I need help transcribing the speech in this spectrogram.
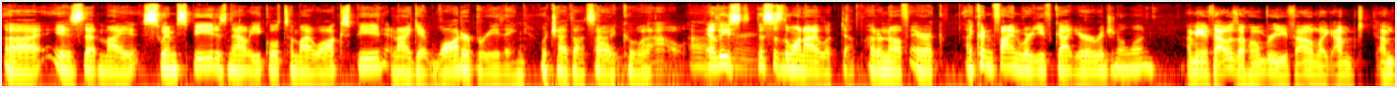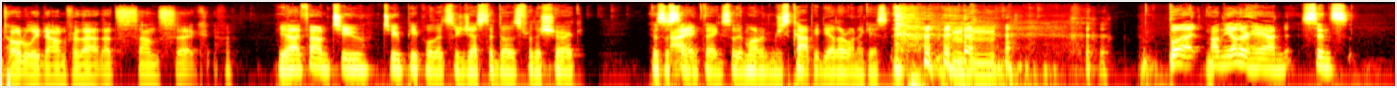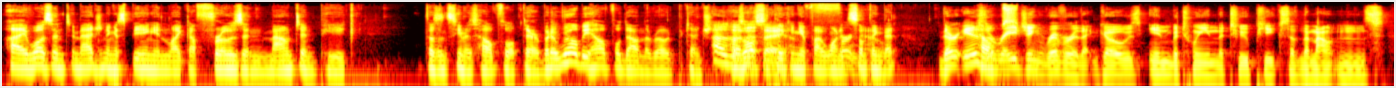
uh, is that my swim speed is now equal to my walk speed, and I get water breathing, which I thought sounded cool. Oh, At least this is the one I looked up. I don't know if Eric. I couldn't find where you've got your original one. I mean, if that was a homebrew you found, like I'm, I'm totally down for that. That sounds sick. Yeah, I found two two people that suggested those for the shark. It's the same I- thing, so they one of them just copied the other one, I guess. but on the other hand, since I wasn't imagining us being in like a frozen mountain peak, it doesn't seem as helpful up there. But it will be helpful down the road potentially. I I was was, about to also say, thinking if I wanted something now. that There is a raging river that goes in between the two peaks of the mountains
